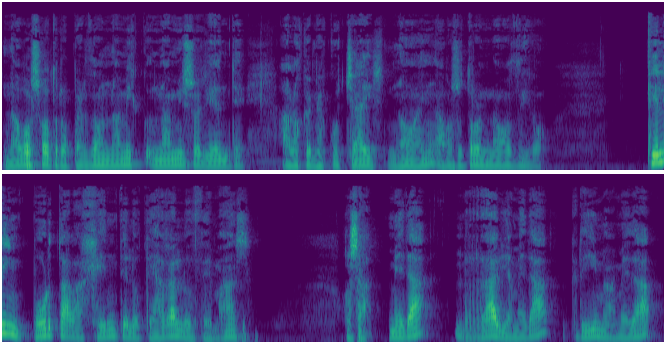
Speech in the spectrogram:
No a vosotros, perdón, no a mis, no a mis oyentes, a los que me escucháis, no, ¿eh? a vosotros no os digo. ¿Qué le importa a la gente lo que hagan los demás? O sea, me da rabia, me da grima, me da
